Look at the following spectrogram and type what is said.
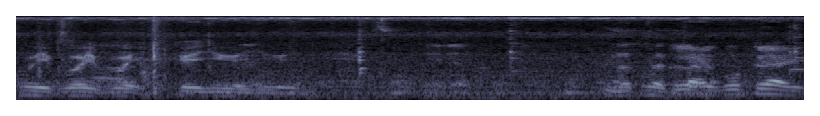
പോയി പോയി പോയി. കഴിഞ്ഞു കഴിഞ്ഞു കഴിഞ്ഞു. കൂട്ടുകാരി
